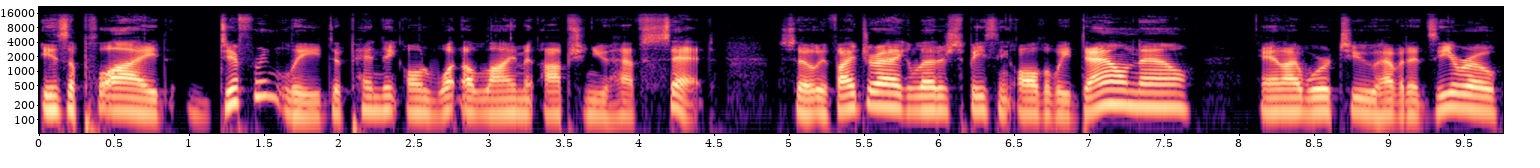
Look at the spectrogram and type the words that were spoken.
is applied differently depending on what alignment option you have set. So if I drag letter spacing all the way down now, and I were to have it at zero,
